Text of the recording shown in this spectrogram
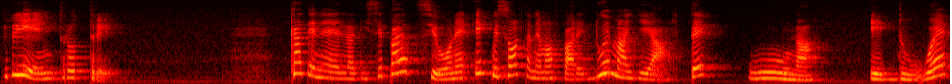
rientro 3 catenella di separazione e questa volta andiamo a fare 2 maglie alte una e 2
